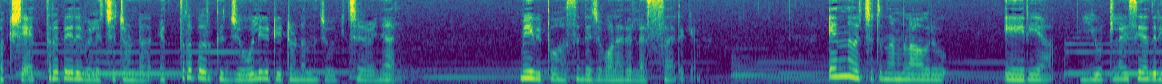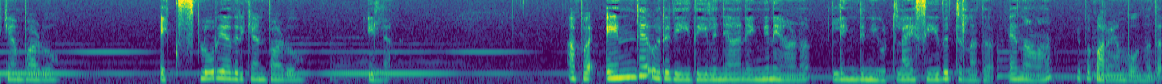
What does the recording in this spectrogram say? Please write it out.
പക്ഷെ എത്ര പേര് വിളിച്ചിട്ടുണ്ട് എത്ര പേർക്ക് ജോലി കിട്ടിയിട്ടുണ്ടെന്ന് ചോദിച്ചു കഴിഞ്ഞാൽ മേ ബി പേഴ്സന്റേജ് വളരെ ലെസ്സായിരിക്കും എന്ന് വെച്ചിട്ട് നമ്മൾ ആ ഒരു ഏരിയ യൂട്ടിലൈസ് ചെയ്യാതിരിക്കാൻ പാടുമോ എക്സ്പ്ലോർ ചെയ്യാതിരിക്കാൻ പാടുമോ ഇല്ല. അപ്പോൾ എന്റെ ഒരു രീതിയിൽ ഞാൻ എങ്ങനെയാണ് ലിങ്ക്ഡിൻ യൂട്ടിലൈസ് ചെയ്തിട്ടുള്ളത് എന്നാണ് ഇപ്പോൾ പറയാൻ പോകുന്നത്.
